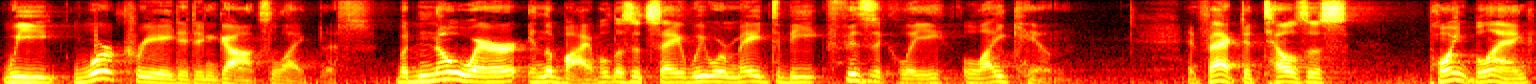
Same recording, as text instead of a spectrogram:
We were created in God's likeness, but nowhere in the Bible does it say we were made to be physically like Him. In fact, it tells us point blank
